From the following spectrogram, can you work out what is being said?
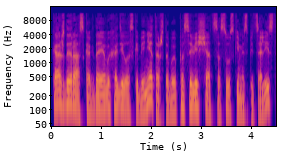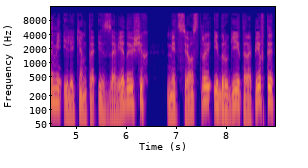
Каждый раз, когда я выходил из кабинета, чтобы посовещаться с узкими специалистами или кем-то из заведующих, медсестры и другие терапевты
